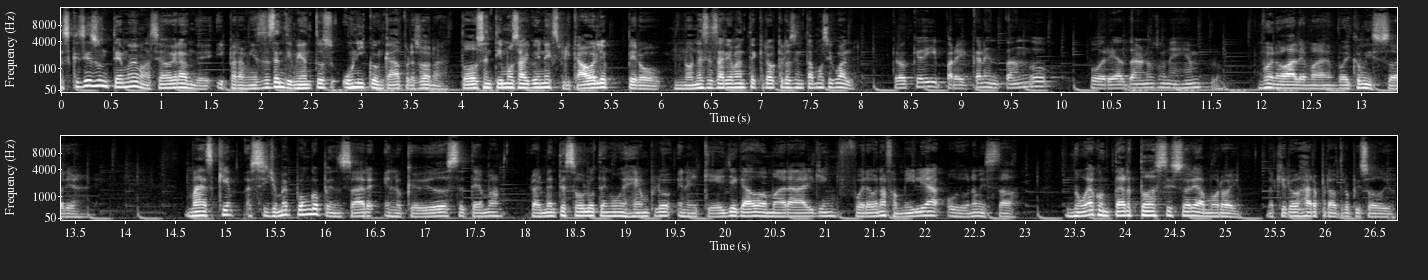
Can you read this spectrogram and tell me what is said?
Es que sí es un tema demasiado grande y para mí ese sentimiento es único en cada persona. Todos sentimos algo inexplicable, pero no necesariamente creo que lo sintamos igual. Creo que para ir calentando, podrías darnos un ejemplo. Bueno, vale, ma, voy con mi historia. Más es que si yo me pongo a pensar en lo que he vivido de este tema, realmente solo tengo un ejemplo en el que he llegado a amar a alguien fuera de una familia o de una amistad. No voy a contar toda esta historia de amor hoy, la quiero dejar para otro episodio,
